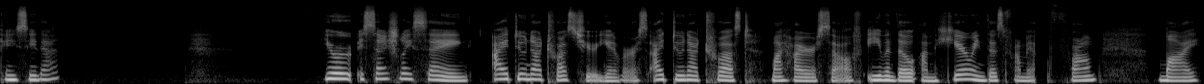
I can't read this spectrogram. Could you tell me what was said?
Can you see that? You're essentially saying, I do not trust you, universe. I do not trust my higher self, even though I'm hearing this from from my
